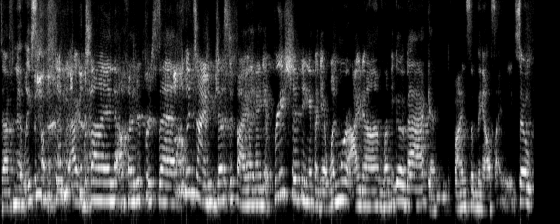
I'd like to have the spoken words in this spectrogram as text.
definitely something I've done 100% all the time. To justify like I get free shipping if I get one more item let me go back and find something else I need. So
